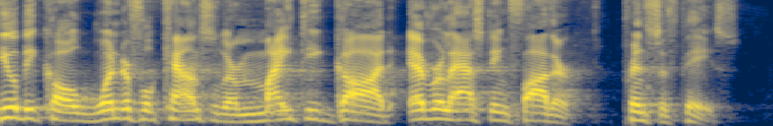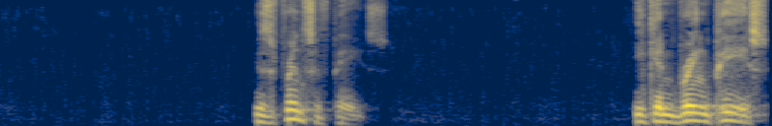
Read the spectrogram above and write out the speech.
He'll be called Wonderful Counselor, Mighty God, Everlasting Father, Prince of Peace. He's a Prince of Peace. He can bring peace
